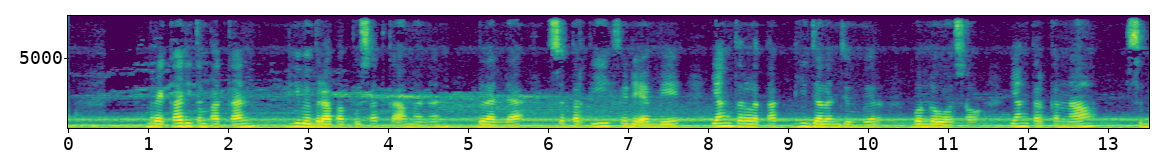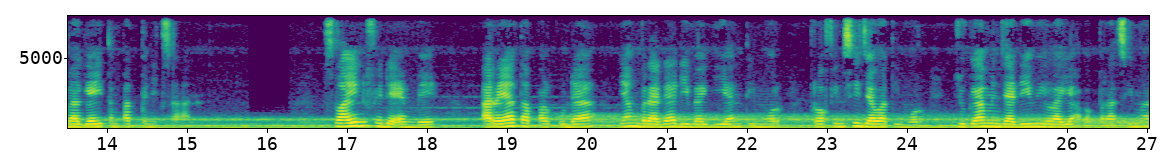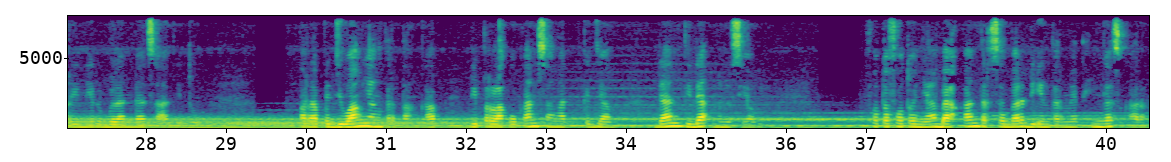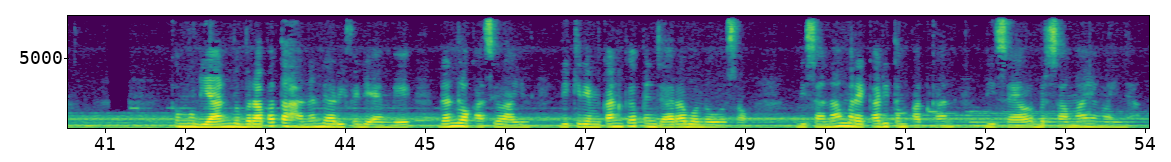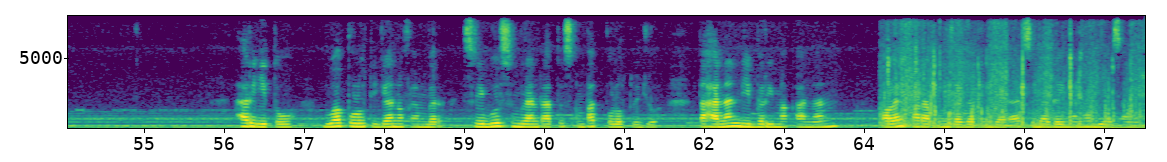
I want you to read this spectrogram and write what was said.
Mereka ditempatkan di beberapa pusat keamanan Belanda seperti VDMB yang terletak di Jalan Jember, Bondowoso, yang terkenal sebagai tempat penyiksaan. Selain VDMB, area tapal kuda yang berada di bagian timur Provinsi Jawa Timur juga menjadi wilayah operasi marinir Belanda saat itu. Para pejuang yang tertangkap diperlakukan sangat kejam dan tidak manusiawi. Foto-fotonya bahkan tersebar di internet hingga sekarang. Kemudian beberapa tahanan dari VDMB dan lokasi lain dikirimkan ke penjara Bondowoso. Di sana mereka ditempatkan di sel bersama yang lainnya. Hari itu, 23 November 1947, tahanan diberi makanan oleh para penjaga penjara sebagaimana biasanya.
